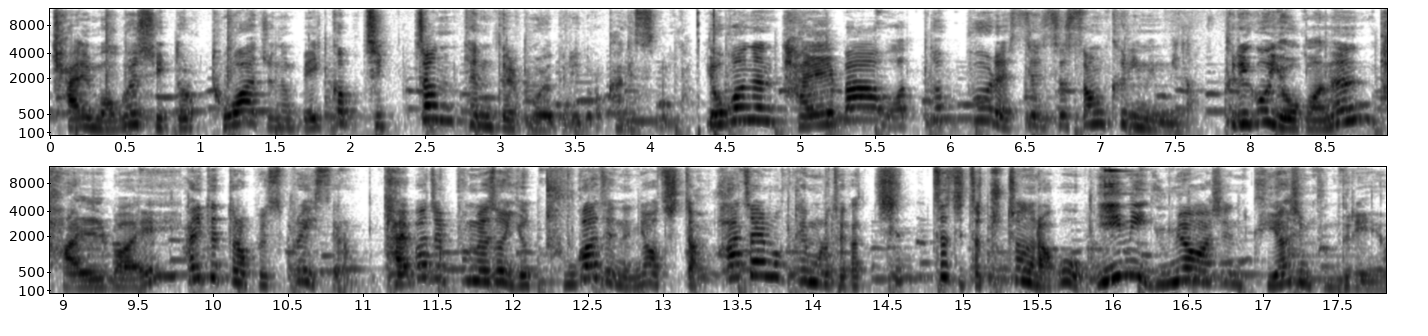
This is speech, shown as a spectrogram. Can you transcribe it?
잘 먹을 수 있도록 도와주는 메이크업 직전템들 보여드리도록 하겠습니다. 요거는 달바 워터풀 에센스 선크림입니다. 그리고 요거는 달바의 화이트 트러플 스프레이 세럼. 달바 제품에서 이 두 가지는요 진짜 화잘먹템으로 제가 진짜 진짜 추천을 하고 이미 유명하신 귀하신 분들이에요.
